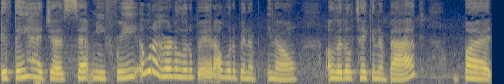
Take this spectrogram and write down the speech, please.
if they had just set me free, it would have hurt a little bit. I would have been, a, you know, a little taken aback, but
